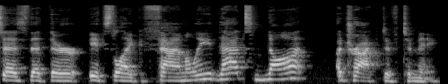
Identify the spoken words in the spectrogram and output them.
says that they're, it's like family. That's not attractive to me.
